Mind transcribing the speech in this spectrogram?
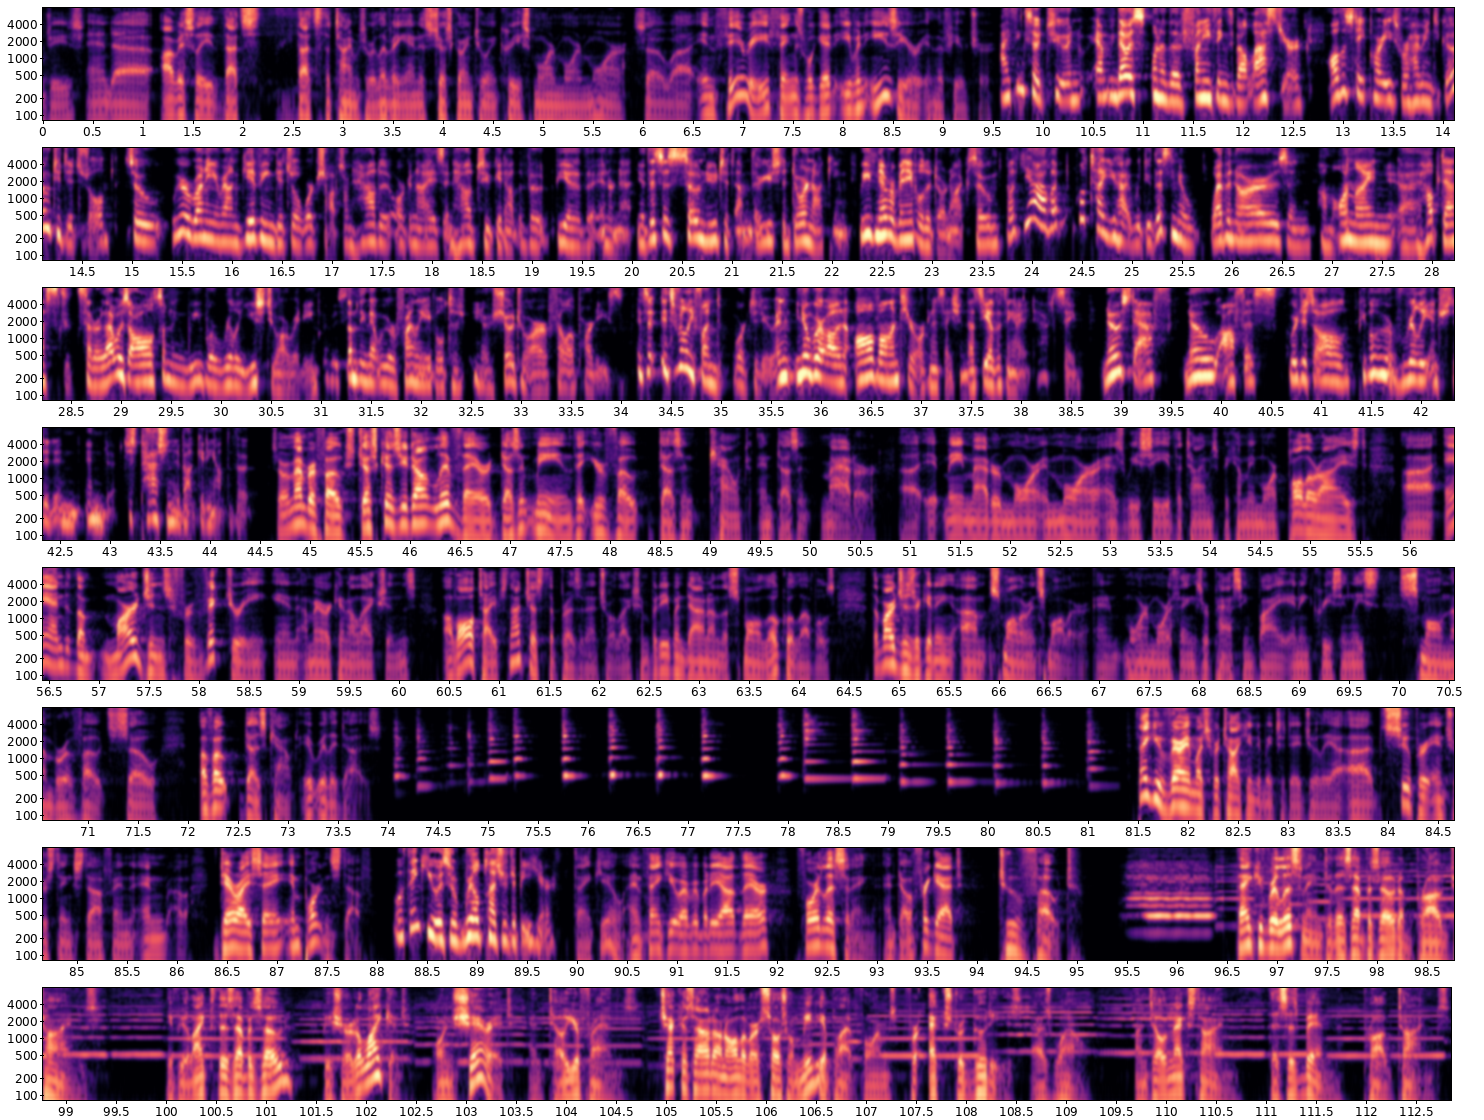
methodologies. And uh, obviously, that's that's the times we're living in. It's just going to increase more and more and more. So, uh, in theory, things will get even easier in the future. I think so too. And I mean, that was one of the funny things about last year. All the state parties were having to go to digital. So, we were running around giving digital workshops on how to organize and how to get out the vote via the internet. You know, this is so new to them. They're used to door knocking. We've never been able to door knock. So, like, yeah, let, we'll tell you how we do this. You know, webinars and um, online uh, help desks, et cetera. That was all something we were really used to already. It was something that we were finally able to you know show to our fellow parties. It's it's really fun work to do, and you know we're all an all volunteer organization. That's the other thing I have to say. No staff, no office. We're just all people who are really interested in and just passionate about getting out the vote. So remember, folks, just because you don't live there doesn't mean that your vote doesn't count and doesn't matter. Uh, it may matter more and more as we see the times becoming more polarized uh, and the margins for victory in American elections of all types, not just the presidential election, but even down on the small local levels, the margins are getting um, smaller and smaller, and more and more things are passing by an increasingly small number of votes. So a vote does count. It really does. Thank you very much for talking to me today, Julia. Uh, super interesting stuff, and and uh, dare I say, important stuff. Well, thank you. It was a real pleasure to be here. Thank you, and thank you everybody out there for listening. And don't forget to vote. Thank you for listening to this episode of Prague Times. If you liked this episode, be sure to like it or share it and tell your friends. Check us out on all of our social media platforms for extra goodies as well. Until next time. This has been Prague Times.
